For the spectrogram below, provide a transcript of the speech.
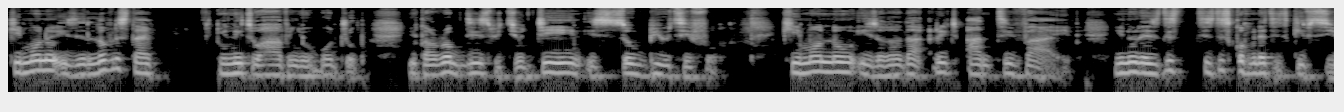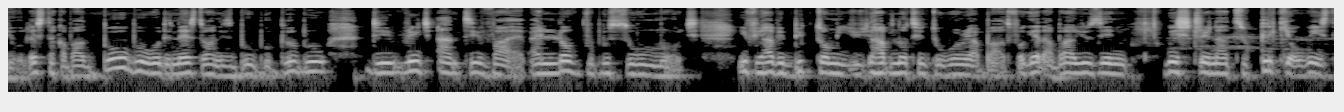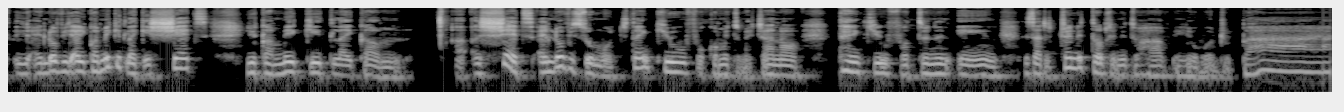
Kimono is a lovely style you need to have in your wardrobe. You can rock this with your jean. It's so beautiful. Kimono is another rich auntie vibe. You know, there's this there's this confidence it gives you. Let's talk about Boo Boo. The next one is Boo Boo. Boo Boo, the rich auntie vibe. I love Boo Boo so much. If you have a big tummy, you have nothing to worry about. Forget about using waist trainer to click your waist. I love it. You can make it like a shirt. You can make it like um Uh, a shirt. I love you so much. Thank you for coming to my channel. Thank you for tuning in. These are the trendy tops you need to have in your wardrobe. Bye.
